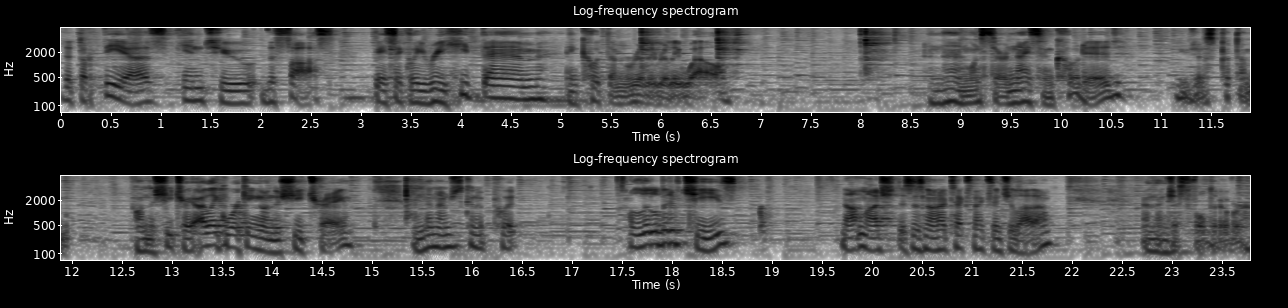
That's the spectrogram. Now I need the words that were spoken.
the tortillas into the sauce. Basically reheat them and coat them really, really well. And then once they're nice and coated, you just put them on the sheet tray. I like working on the sheet tray. And then I'm just gonna put a little bit of cheese, not much. This is not a Tex-Mex enchilada. And then just fold it over.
